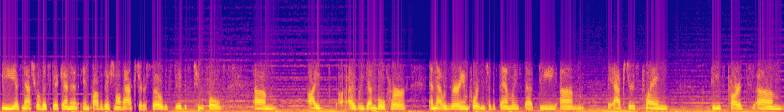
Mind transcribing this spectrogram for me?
be as naturalistic and an improvisational actor. So it was, it was twofold. Um, I I resemble her, and that was very important to the families that the um, the actors playing these parts um,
